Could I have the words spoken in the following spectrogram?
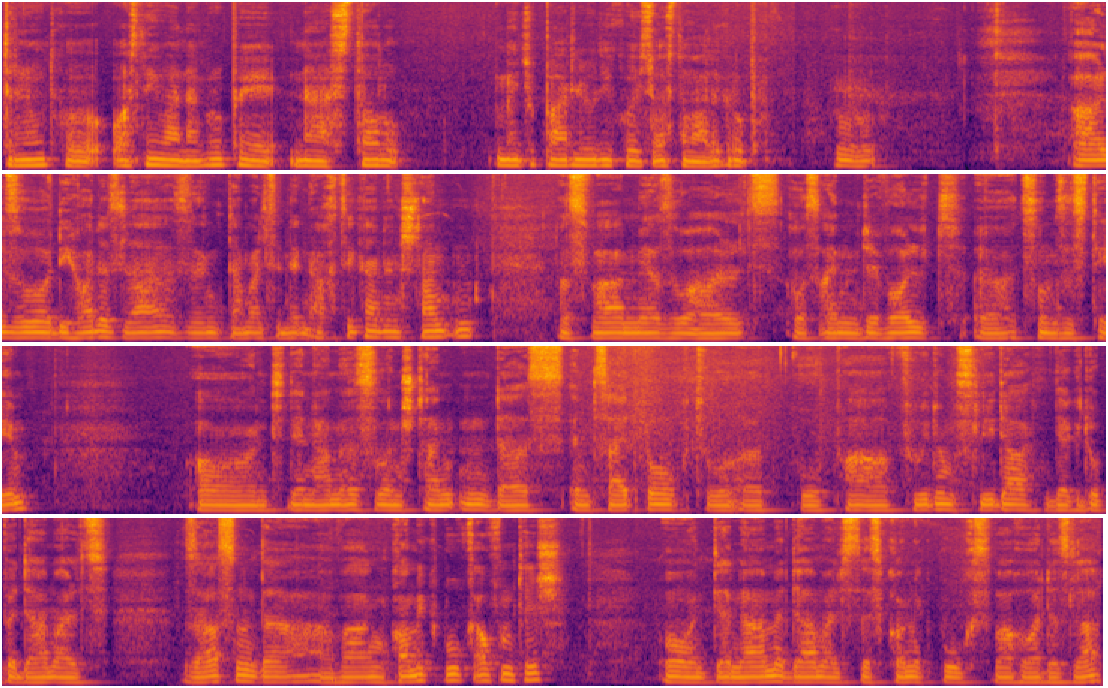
trenutku osnivana grupe na stolu među par ljudi koji su osnovali grupu. Mhm. Also die Hordesla sind damals in den 80ern entstanden. Das war mehr so als aus einem Revolt äh, zum System. Und der Name ist so entstanden, dass im Zeitpunkt, wo, äh, wo ein paar Führungslieder der Gruppe damals saßen, da war ein Comicbuch auf dem Tisch. Und der Name damals des Comicbuchs war Hordesla.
